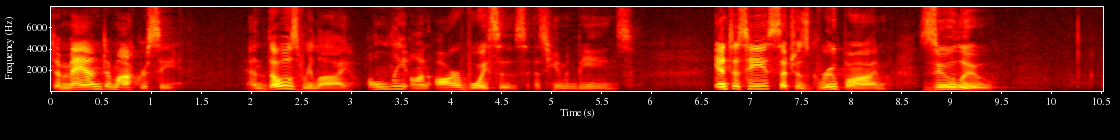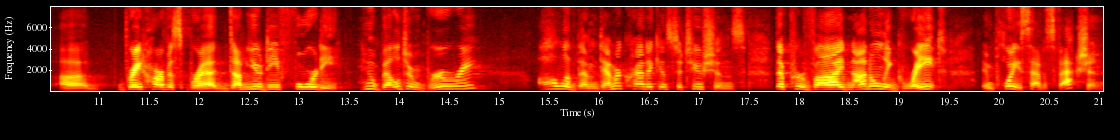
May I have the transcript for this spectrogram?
demand democracy and those rely only on our voices as human beings. Entities such as Groupon, Zulu, uh, Great Harvest Bread, WD-40, New Belgium Brewery, all of them democratic institutions that provide not only great employee satisfaction,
